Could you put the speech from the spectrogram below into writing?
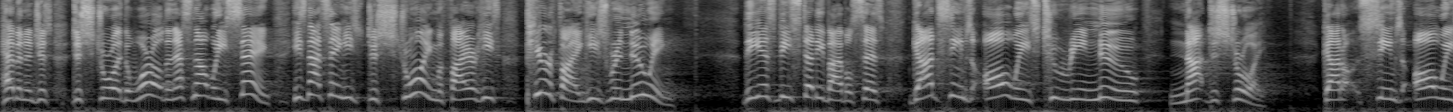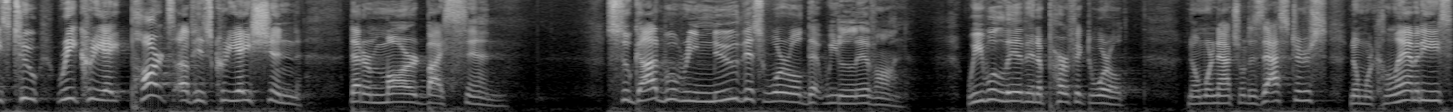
heaven and just destroy the world. And that's not what he's saying. He's not saying he's destroying with fire, he's purifying, he's renewing. The ESV Study Bible says God seems always to renew, not destroy. God seems always to recreate parts of his creation that are marred by sin. So God will renew this world that we live on. We will live in a perfect world. No more natural disasters, no more calamities,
